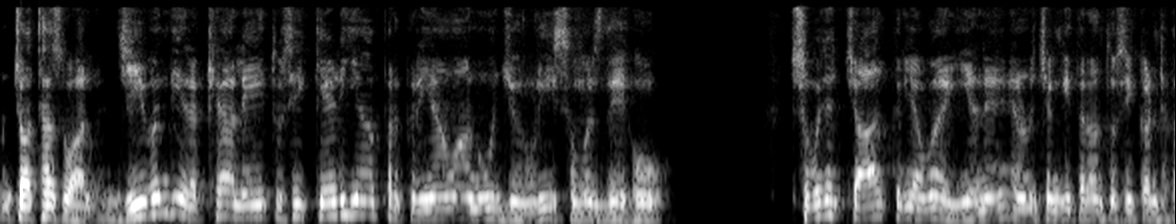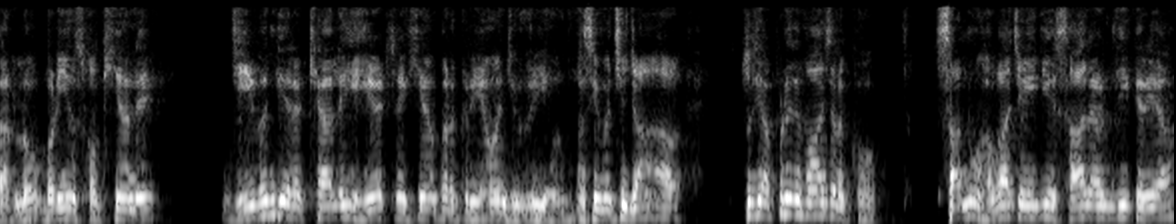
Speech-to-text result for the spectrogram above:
ਹੁਣ ਚੌਥਾ ਸਵਾਲ, ਜੀਵਨ ਦੀ ਰੱਖਿਆ ਲਈ ਤੁਸੀਂ ਕਿਹੜੀਆਂ ਪ੍ਰਕਿਰਿਆਵਾਂ ਨੂੰ ਜ਼ਰੂਰੀ ਸਮਝਦੇ ਹੋ? ਸੋ ਵਜੇ ਚਾਰ ਕਿਰਿਆਵਾਂ ਹੈਗੀਆਂ ਨੇ, ਇਹਨਾਂ ਨੂੰ ਚੰਗੀ ਤਰ੍ਹਾਂ ਤੁਸੀਂ ਕੰਠ ਕਰ ਲਓ, ਬੜੀਆਂ ਸੌਖੀਆਂ ਨੇ। ਜੀਵਨ ਦੀ ਰੱਖਿਆ ਲਈ ਹੇਠ ਲਿਖੀਆਂ ਪ੍ਰਕਿਰਿਆਵਾਂ ਜ਼ਰੂਰੀ ਹਨ। ਅਸੀਂ ਬੱਚੇ ਜਾਂ, ਤੁਸੀਂ ਆਪਣੇ ਦਿਮਾਗ 'ਚ ਰੱਖੋ ਸਾਨੂੰ ਹਵਾ ਚਾਹੀਦੀ ਹੈ, ਸਾਹ ਲੈਣ ਦੀ ਕਿਰਿਆ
